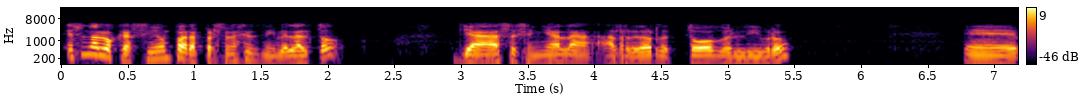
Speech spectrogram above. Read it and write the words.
Es una locación para personajes de nivel alto. Ya se señala alrededor de todo el libro. Eh,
